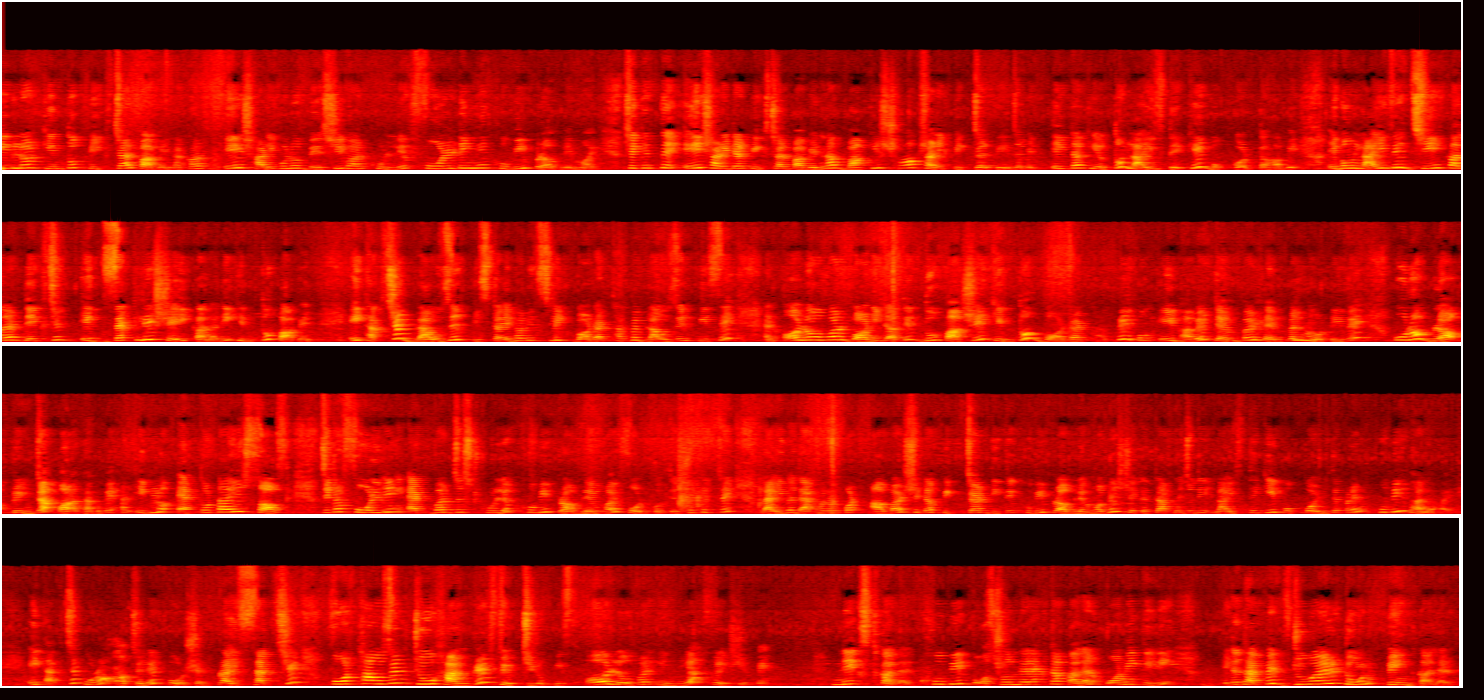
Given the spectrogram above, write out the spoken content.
এগুলোর কিন্তু পিকচার পাবেন না। কারণ এই শাড়িগুলো বেশিবার খুললে ফোল্ডিংয়ে খুবই প্রবলেম হয়। সেক্ষেত্রে এই শাড়িটার পিকচার পাবেন না, বাকি সব শাড়ির পিকচার পেয়ে যাবেন। এইটা কিন্তু লাইভ দেখে বুক করতে হবে। এবং লাইভে যে কালার দেখছেন এক্স্যাক্টলি সেই কালারই কিন্তু পাবেন। এই থাকছে ব্লাউজের পিসটা এইভাবে স্লিক বর্ডার থাকবে ব্লাউজের পিসে অ্যান্ড অল ওভার বডিটাতে দুপাশে কিন্তু বর্ডার থাকবে। এবং এইভাবে টেম্পল টেম্পল মোটিভে পুরো ব্লক প্রিন্টটা করা থাকবে। আর এগুলো এতটাই সফট যেটা ফোল্ডিং একবার জাস্ট খুললে খুবই প্রবলেম হয় ফোল্ড করতে। সেক্ষেত্রে লাইভে দেখানোর পর আবার সেটা পিকচার দিতে খুবই প্রবলেম হবে। সেক্ষেত্রে আপনি যদি লাইভ থেকেই বুক করে নিতে পারেন, খুবই ভালো হয়। এই থাকছে পুরো আঁচলের পোর্শন প্রাইস থাকছে four thousand two hundred fifty rupees all over India free শিপে নেক্সট কালার খুবই পছন্দের একটা কালার অনেকেরই, এটা থাকবে ডুয়েল টোন পিঙ্ক কালার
